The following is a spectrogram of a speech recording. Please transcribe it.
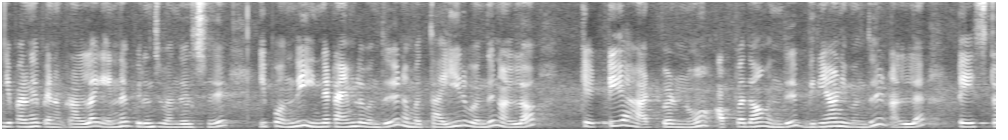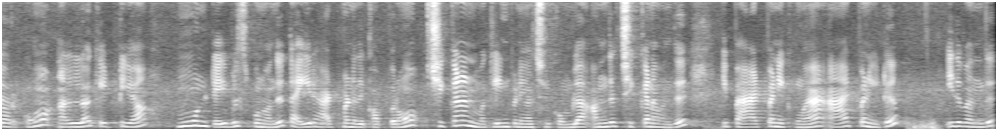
இங்கே பாருங்கள் இப்போ எனக்கு நல்லா எண்ணெய் பிரிஞ்சு வந்துருச்சு. இப்போ வந்து இந்த டைமில் வந்து நம்ம தயிர் வந்து நல்லா கெட்டியாக ஆட் பண்ணணும். அப்போ தான் வந்து பிரியாணி வந்து நல்ல டேஸ்ட்டாக இருக்கும். நல்லா கெட்டியாக மூணு டேபிள் ஸ்பூன் வந்து தயிர் ஆட் பண்ணதுக்கப்புறம் சிக்கனை நம்ம க்ளீன் பண்ணி வச்சுருக்கோம்ல அந்த சிக்கனை வந்து இப்போ ஆட் பண்ணிக்கோங்க. ஆட் பண்ணிவிட்டு இது வந்து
